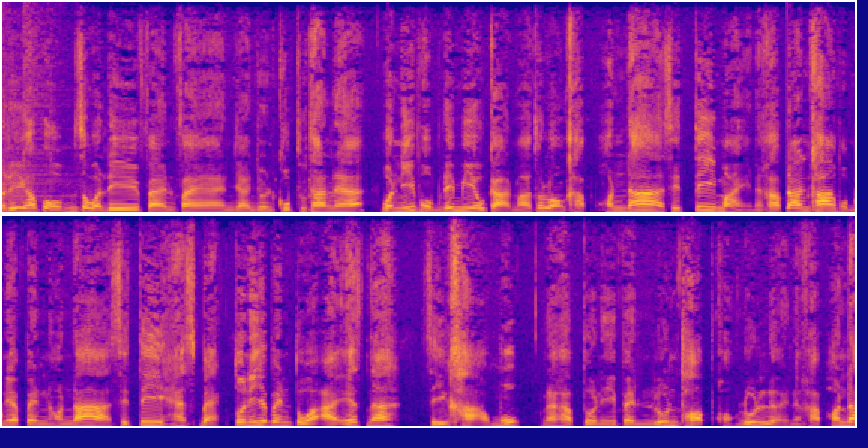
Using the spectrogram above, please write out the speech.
สวัสดีครับผม สวัสดีแฟนๆ ยานยนต์กรุ๊ปทุกท่านนะฮะ วันนี้ผมได้มีโอกาสมาทดลองขับ Honda City ใหม่นะครับ ด้านข้างผมเนี่ยเป็น Honda City Hatchback ตัวนี้จะเป็นตัว RS นะสีขาวมุกนะครับ ตัวนี้เป็นรุ่นท็อปของรุ่นเลยนะครับ Honda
